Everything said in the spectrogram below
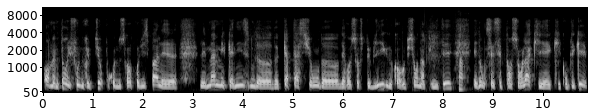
En même temps, il faut une rupture pour que ne se reproduisent pas les, les mêmes mécanismes de, de captation de, des ressources publiques, de corruption, d'impunité. Ah. Et donc, c'est cette tension-là qui est, qui est compliquée.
